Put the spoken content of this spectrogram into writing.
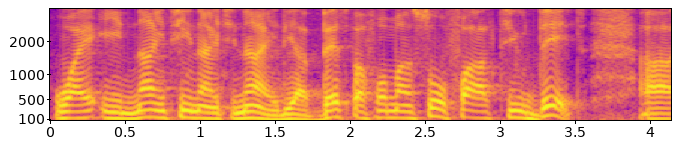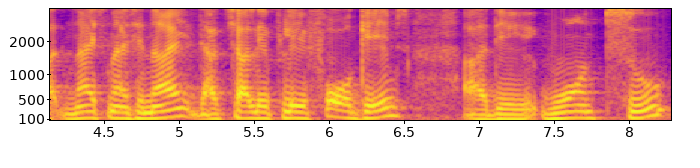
While in 1999, their best performance so far till date, uh, 1999, they actually played four games. Uh, they won two,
